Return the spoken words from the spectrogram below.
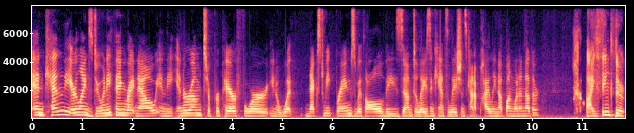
And can the airlines do anything right now in the interim to prepare for, you know, what next week brings with all these um, delays and cancellations kind of piling up on one another? I think there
